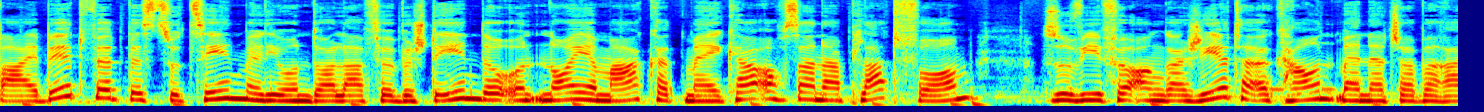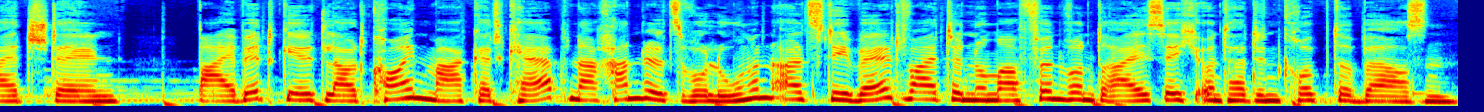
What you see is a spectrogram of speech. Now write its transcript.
Bybit wird bis zu 10 Millionen Dollar für bestehende und neue Market Maker auf seiner Plattform sowie für engagierte Account Manager bereitstellen. Bybit gilt laut CoinMarketCap nach Handelsvolumen als die weltweite Nummer 35 unter den Kryptobörsen.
